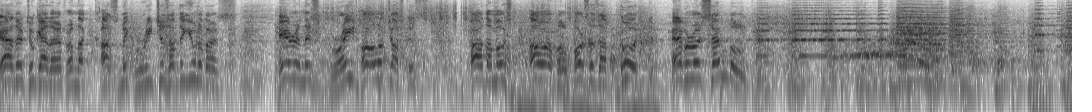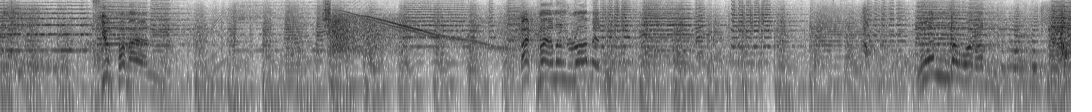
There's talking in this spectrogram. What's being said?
Gathered together from the cosmic reaches of the universe, here in this great hall of justice, are the most powerful forces of good ever assembled. Superman. Batman and Robin. Wonder Woman.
